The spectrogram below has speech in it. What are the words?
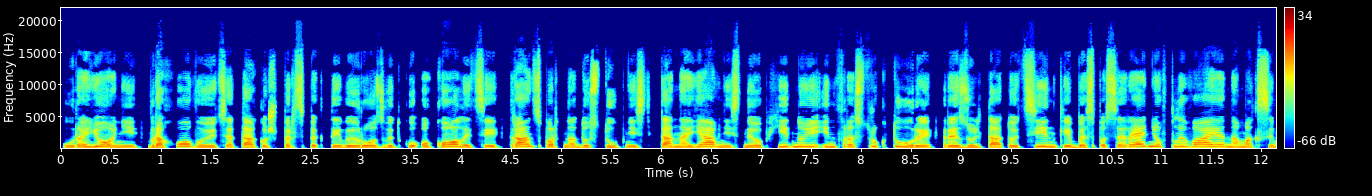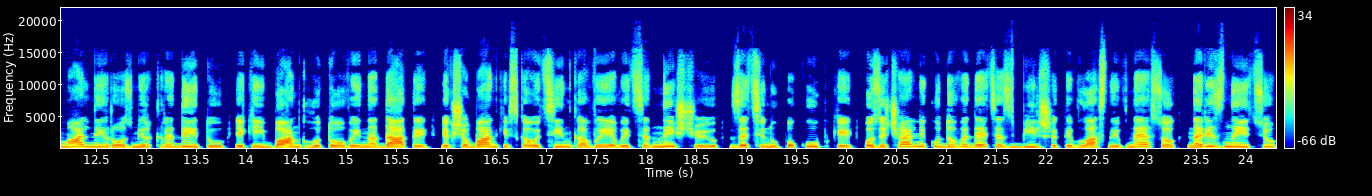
у районі. Враховуються також перспективи розвитку околиці, транспортна доступність та наявність необхідної інфраструктури. Результат оцінки безпосередньо впливає на максимальний розмір кредиту, який банк готовий надати. Якщо банківська оцінка виявиться нижчою за ціну покупки, позичальнику доведеться збільшити власний внесок на різницю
